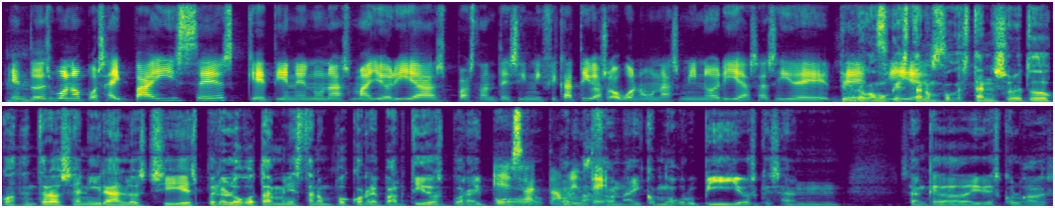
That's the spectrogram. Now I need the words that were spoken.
Entonces, bueno, pues hay países que tienen unas mayorías bastante significativas, o bueno, unas minorías así de, pero como que están, un poco, están sobre todo concentrados en Irán los chiíes, pero luego también están un poco repartidos por ahí por, por la zona. Hay como grupillos que se han se han, quedado ahí descolgados.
